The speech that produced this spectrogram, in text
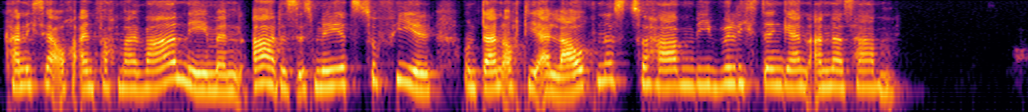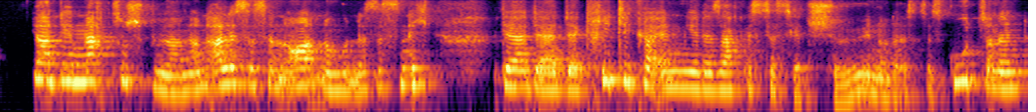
kann ich es ja auch einfach mal wahrnehmen. Ah, das ist mir jetzt zu viel. Und dann auch die Erlaubnis zu haben, wie will ich es denn gern anders haben? Ja, dem nachzuspüren und alles ist in Ordnung. Und es ist nicht der, der, der Kritiker in mir, der sagt, ist das jetzt schön oder ist das gut, sondern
